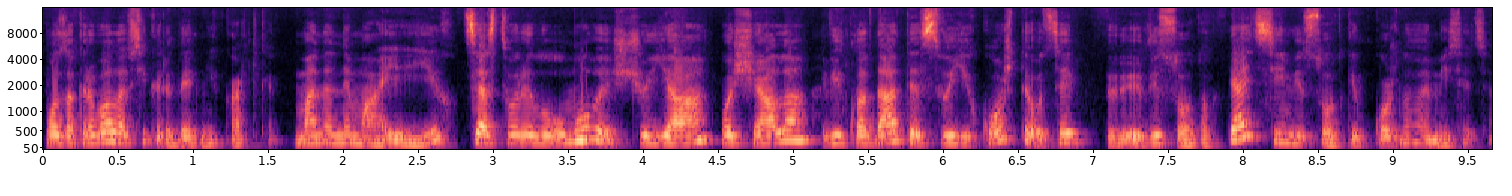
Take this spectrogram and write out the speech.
Позакривала всі кредитні картки. У мене немає їх. Це створило умови, що я почала відкладати свої кошти. Оцей е, відсоток 5-7% кожного місяця.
